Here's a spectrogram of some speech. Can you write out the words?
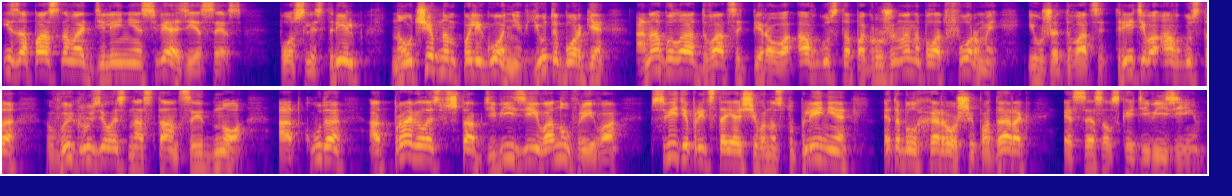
и запасного отделения связи СС. После стрельб на учебном полигоне в Ютеборге она была 21 августа погружена на платформы и уже 23 августа выгрузилась на станции «Дно», откуда отправилась в штаб дивизии Вануфриева. В свете предстоящего наступления это был хороший подарок эсэсовской дивизии.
